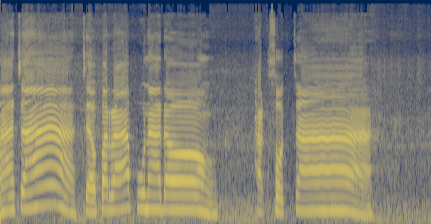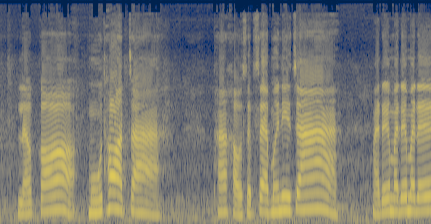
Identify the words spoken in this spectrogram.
มาจ้าแจ่วปลาร้าปูนาดอง ผักสดจ้า แล้วก็หมูทอดจ้าผ้าเขาแสบๆ มือนี้จ้า มาเด้อมาเด้อมาเด้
